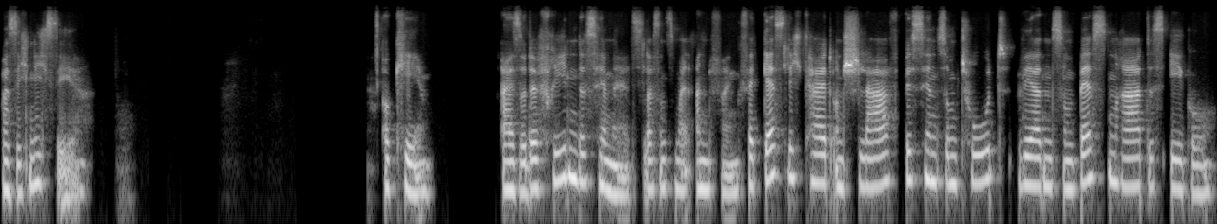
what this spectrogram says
was ich nicht sehe. Okay, also der Frieden des Himmels. Lass uns mal anfangen. Vergesslichkeit und Schlaf bis hin zum Tod werden zum besten Rat des Ego,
